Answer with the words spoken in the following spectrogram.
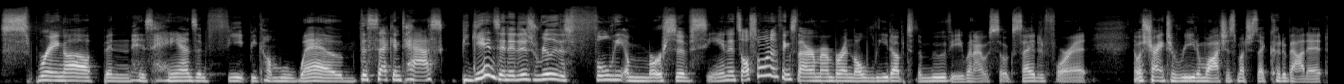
spring up and his hands and feet become web. The second task begins, and it is really this fully immersive scene. It's also one of the things that I remember in the lead up to the movie when I was so excited for it. I was trying to read and watch as much as I could about it.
